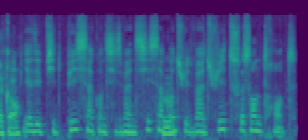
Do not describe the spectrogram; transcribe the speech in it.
D'accord. Il y a des petites pistes, 56-26, 58-28, 60-30.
